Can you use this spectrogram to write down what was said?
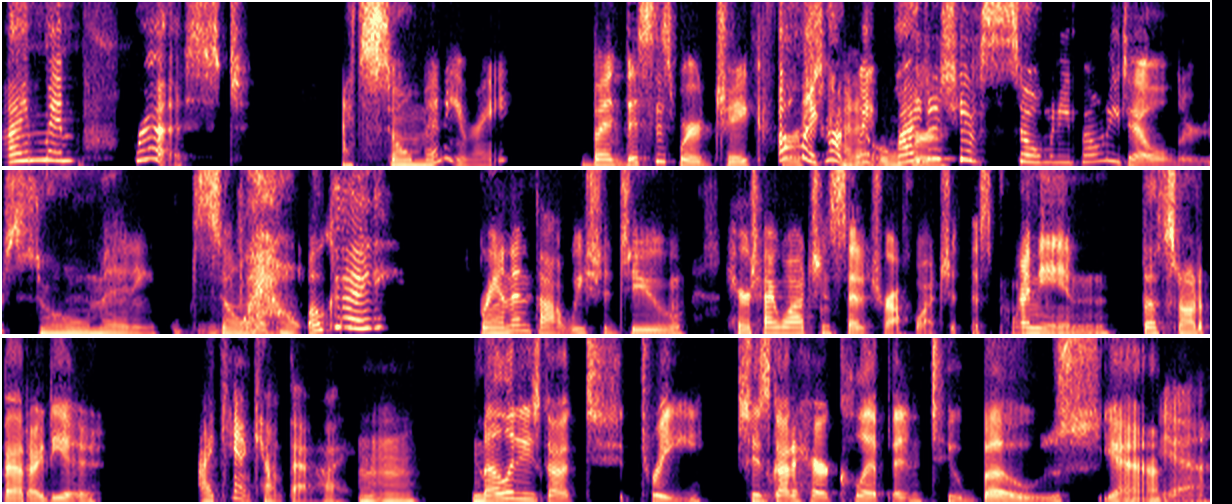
I'm impressed. It's so many, right? But this is where Jake first oh my god! Wait, why does she have so many ponytail holders? so many, so many. wow. Okay. Brandon thought we should do hair tie watch instead of trough watch at this point. I mean, that's not a bad idea. I can't count that high. Mm-mm. Melody's got t- three. She's got a hair clip and two bows. Yeah. Yeah.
